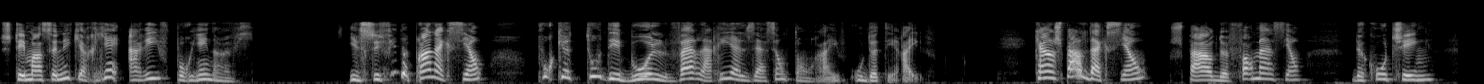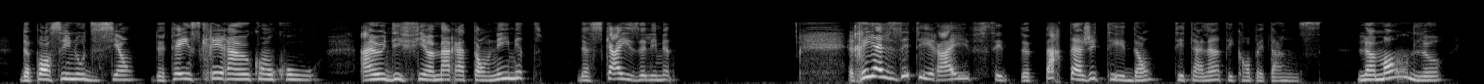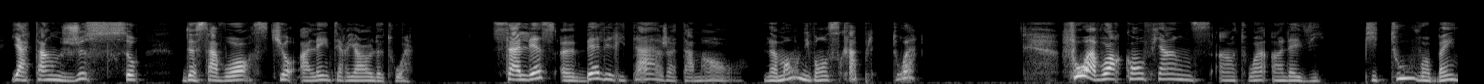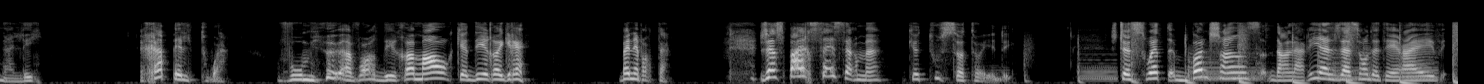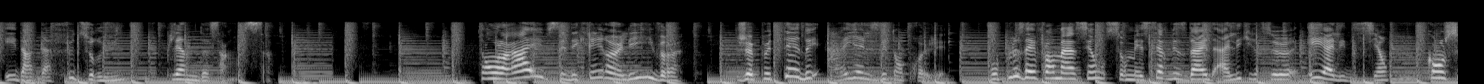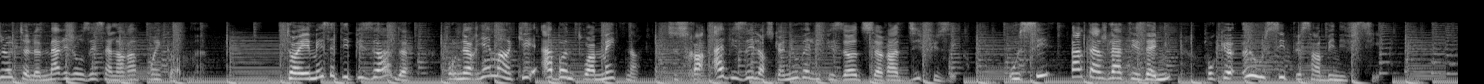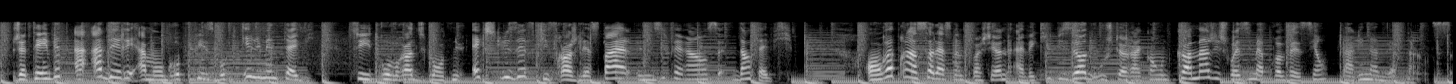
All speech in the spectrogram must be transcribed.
Je t'ai mentionné que rien arrive pour rien dans la vie. Il suffit de prendre action pour que tout déboule vers la réalisation de ton rêve ou de tes rêves. Quand je parle d'action, je parle de formation, de coaching, de passer une audition, de t'inscrire à un concours, à un défi, un marathon, limite, de sky the limit. Réaliser tes rêves, c'est de partager tes dons, tes talents, tes compétences. Le monde, là, il attend juste ça, de savoir ce qu'il y a à l'intérieur de toi. Ça laisse un bel héritage à ta mort. Le monde, ils vont se rappeler de toi. Faut avoir confiance en toi, en la vie, puis tout va bien aller rappelle-toi, vaut mieux avoir des remords que des regrets. Bien important. J'espère sincèrement que tout ça t'a aidé. Je te souhaite bonne chance dans la réalisation de tes rêves et dans ta future vie pleine de sens. Ton rêve, c'est d'écrire un livre. Je peux t'aider à réaliser ton projet. Pour plus d'informations sur mes services d'aide à l'écriture et à l'édition, consulte le marie-josée-saint-laurent.com. T'as aimé cet épisode? Pour ne rien manquer, abonne-toi maintenant. Tu seras avisé lorsqu'un nouvel épisode sera diffusé. Aussi, partage-la à tes amis pour que eux aussi puissent en bénéficier. Je t'invite à adhérer à mon groupe Facebook Illumine ta vie. Tu y trouveras du contenu exclusif qui fera, je l'espère, une différence dans ta vie. On reprend ça la semaine prochaine avec l'épisode où je te raconte comment j'ai choisi ma profession par inadvertance.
